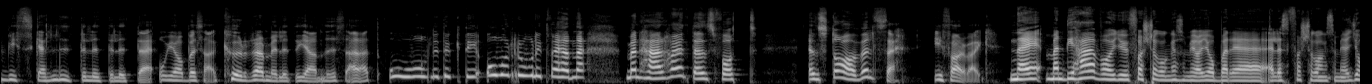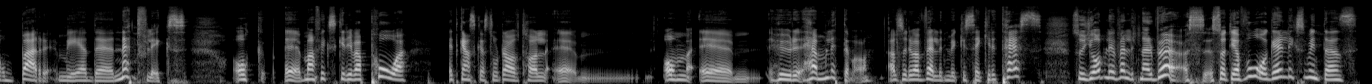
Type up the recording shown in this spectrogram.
viska lite, lite, lite och jag bara så här, kurrar mig lite grann i så här att åh, hon är duktig, åh vad roligt för henne. Men här har jag inte ens fått en stavelse i förväg. Nej, men det här var ju första gången som jag jobbade, eller första gången som jag jobbar med eh, Netflix. Och eh, man fick skriva på ett ganska stort avtal eh, om eh, hur hemligt det var. Alltså det var väldigt mycket sekretess. Så jag blev väldigt nervös. Så att jag vågade liksom inte ens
